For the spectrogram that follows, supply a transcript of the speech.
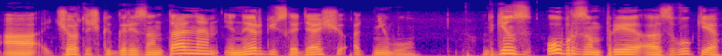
а черточка горизонтальная энергию, исходящую от него. Таким образом, при а, звуке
